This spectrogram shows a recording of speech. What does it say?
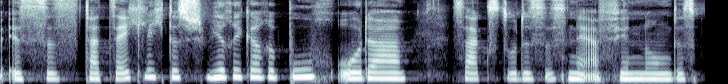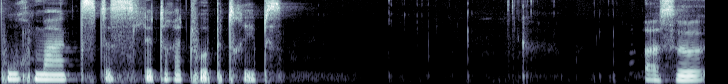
ist es tatsächlich das schwierigere Buch oder sagst du, das ist eine Erfindung des Buchmarkts, des Literaturbetriebs? Also,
